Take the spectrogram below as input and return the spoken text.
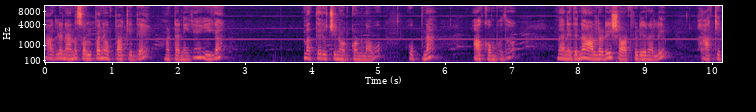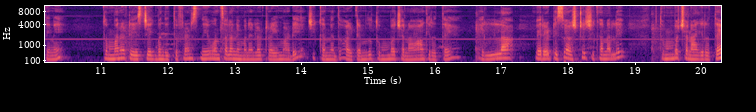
ಆಗಲೇ ನಾನು ಸ್ವಲ್ಪನೇ ಉಪ್ಪು ಹಾಕಿದ್ದೆ ಮಟನಿಗೆ. ಈಗ ಮತ್ತೆ ರುಚಿ ನೋಡಿಕೊಂಡು ನಾವು ಉಪ್ಪನ್ನ ಹಾಕೊಬೋದು. ನಾನು ಇದನ್ನು ಆಲ್ರೆಡಿ ಶಾರ್ಟ್ ವಿಡಿಯೋನಲ್ಲಿ ಹಾಕಿದ್ದೀನಿ. ತುಂಬಾ ಟೇಸ್ಟಿಯಾಗಿ ಬಂದಿತ್ತು ಫ್ರೆಂಡ್ಸ್ ನೀವು ಒಂದು ಸಲ ನಿಮ್ಮನೆಲ್ಲ ಟ್ರೈ ಮಾಡಿ. ಚಿಕನ್ನದು ಐಟಮ್ದು ತುಂಬ ಚೆನ್ನಾಗಿರುತ್ತೆ. ಎಲ್ಲ ವೆರೈಟೀಸು ಅಷ್ಟೇ ಚಿಕನಲ್ಲಿ ತುಂಬ ಚೆನ್ನಾಗಿರುತ್ತೆ.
